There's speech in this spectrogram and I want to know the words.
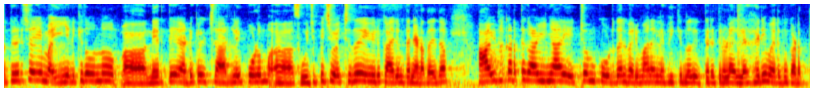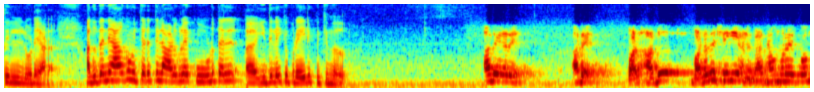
തീർച്ചയായും. എനിക്ക് തോന്നുന്നു നേരത്തെ അടുക്കൽ ചാർലി പോളും സൂചിപ്പിച്ചു വെച്ചത് ഈ ഒരു കാര്യം തന്നെയാണ്. അതായത് ആയുധ ആയുധക്കടത്ത് കഴിഞ്ഞാൽ ഏറ്റവും കൂടുതൽ വരുമാനം ലഭിക്കുന്നത് ഇത്തരത്തിലുള്ള ലഹരി മരുന്ന് കടത്തിലൂടെയാണ്. അതുതന്നെ ആകും ഇത്തരത്തിൽ ആളുകളെ കൂടുതൽ ഇതിലേക്ക് പ്രേരിപ്പിക്കുന്നത്. അതെ അതെ. അതെ. അത് വളരെ ശരിയാണ്. കാരണം ഇപ്പം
